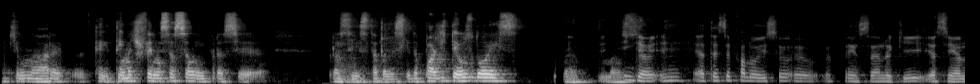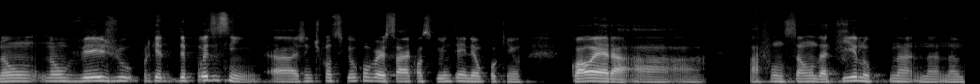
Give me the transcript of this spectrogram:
aquilo na hora. Tem, tem uma diferenciação aí para ser para uhum. ser estabelecida. Pode ter os dois. Né? Mas... Então, até você falou isso, eu, eu, pensando aqui, assim, eu não, não vejo, porque depois, assim, a gente conseguiu conversar, conseguiu entender um pouquinho qual era a, a função daquilo na, na, na,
